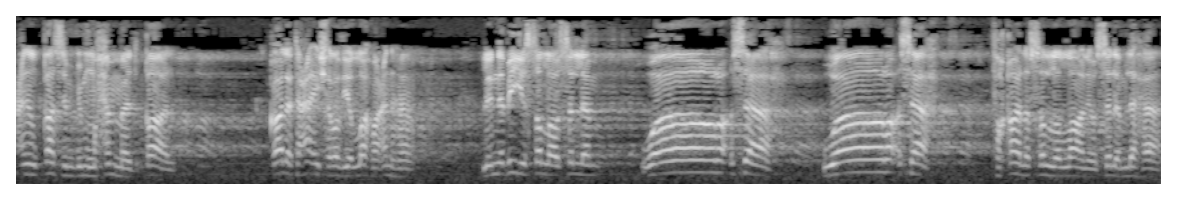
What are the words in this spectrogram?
عن القاسم بن محمد قال قالت عائشة رضي الله عنها للنبي صلى الله عليه وسلم ورأساه ورأساه. فقال صلى الله عليه وسلم لها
